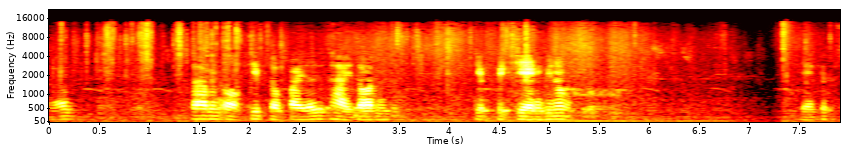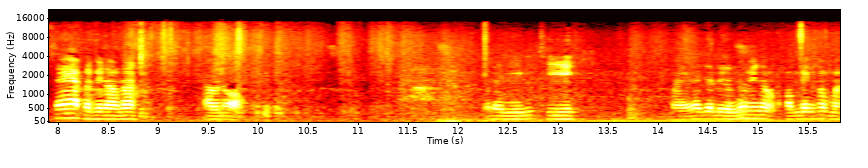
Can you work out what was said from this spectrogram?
แล้วถ้ามันออกคลิปต่อไปแล้วจะถ่ายตอน เก็บไปแกงพี่น้องแกงแซ่บๆนะพี่น้องนะเอามันออกก็ได้มีวิธีใหม่ก็จะลืมด้วยพี่น้องคอมเมนต์เข้ามา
